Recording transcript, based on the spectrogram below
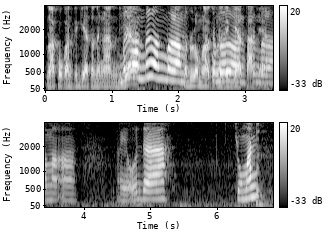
melakukan kegiatan dengan dia. belum belum belum sebelum melakukan sebelum, kegiatan ya? sebelum ah. Ah, ya udah cuman Mhm.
